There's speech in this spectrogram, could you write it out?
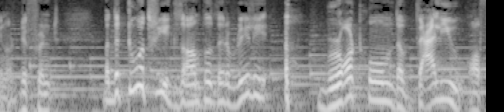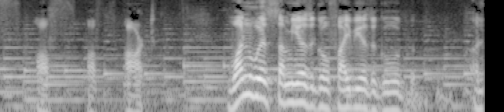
you know, different. But the two or three examples that have really brought home the value of, of, of art. One was some years ago, five years ago, a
